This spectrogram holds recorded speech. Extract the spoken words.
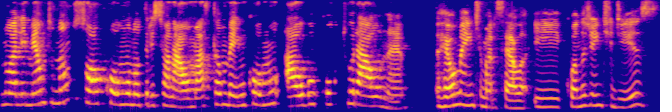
no alimento não só como nutricional, mas também como algo cultural, né? Realmente, Marcela. E quando a gente diz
